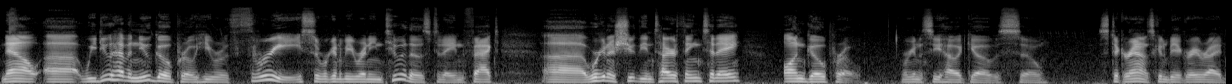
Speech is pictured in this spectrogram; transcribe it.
Now, uh, we do have a new GoPro Hero 3, so we're going to be running two of those today. In fact, uh, we're going to shoot the entire thing today on GoPro we're going to see how it goes. So stick around, it's going to be a great ride.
